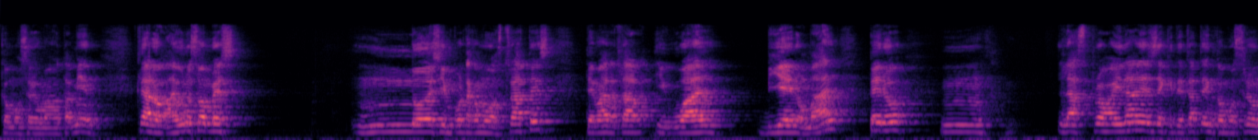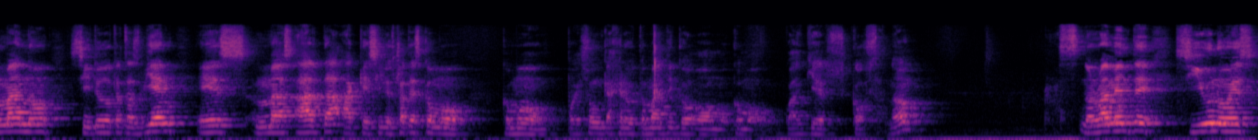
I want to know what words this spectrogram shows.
como ser humano también. Claro, a algunos hombres no les importa cómo los trates, te van a tratar igual, bien o mal, pero mm, las probabilidades de que te traten como ser humano, si tú lo tratas bien, es más alta a que si los trates como, como pues, un cajero automático o como cualquier cosa, ¿no? Normalmente, si uno es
